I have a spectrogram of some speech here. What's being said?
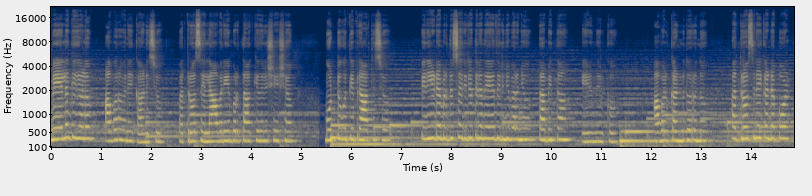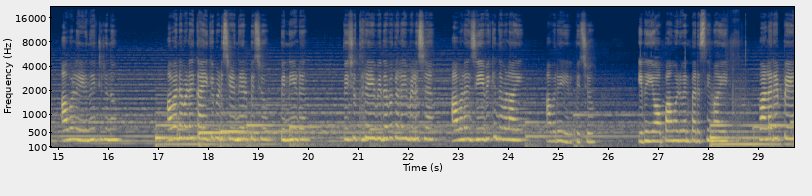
മേലങ്കികളും അവർ അവനെ കാണിച്ചു. പത്രോസ് എല്ലാവരെയും പുറത്താക്കിയതിനു ശേഷം മുട്ടുകുത്തി പ്രാർത്ഥിച്ചു. പിന്നീട് മൃതശരീരത്തിന് നേരെ തിരിഞ്ഞു പറഞ്ഞു തബിത്ത എഴുന്നേൽക്കൂ. അവൾ കണ്ണു തുറന്നു. പത്രോസിനെ കണ്ടപ്പോൾ അവൾ എഴുന്നേറ്റിരുന്നു. അവൻ അവളെ കൈക്ക് പിടിച്ച് എഴുന്നേൽപ്പിച്ചു. പിന്നീട് വിശുദ്ധരെയും വിധവകളെയും വിളിച്ച് അവളെ ജീവിക്കുന്നവളായി അവരെ ഏൽപ്പിച്ചു ഇത് യോപ്പ മുഴുവൻ പരസ്യമായി വളരെ പേർ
